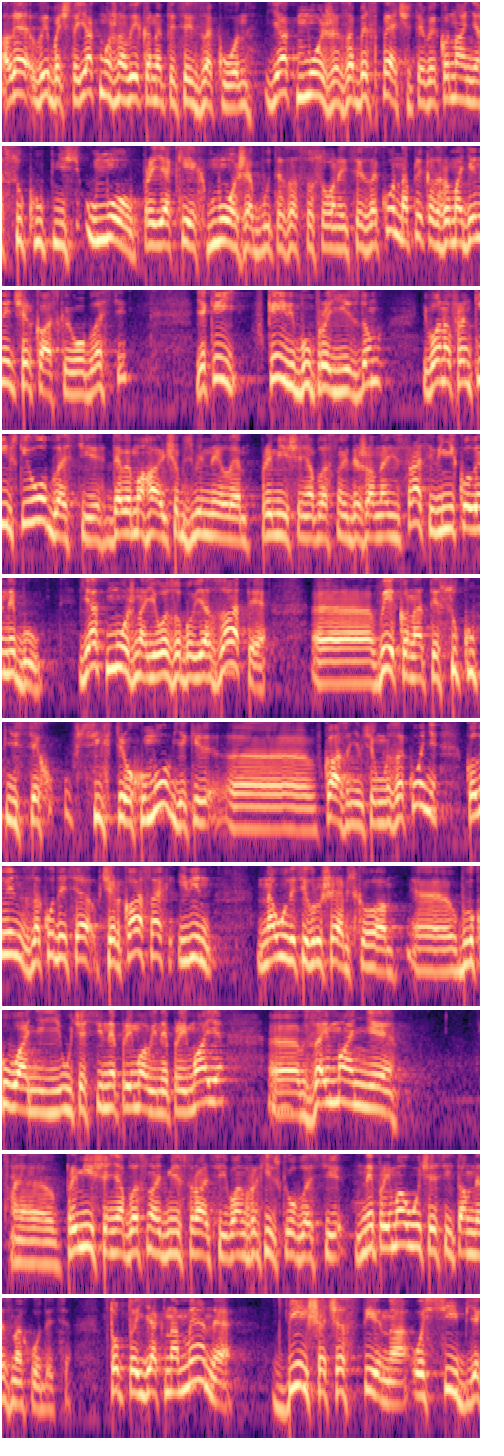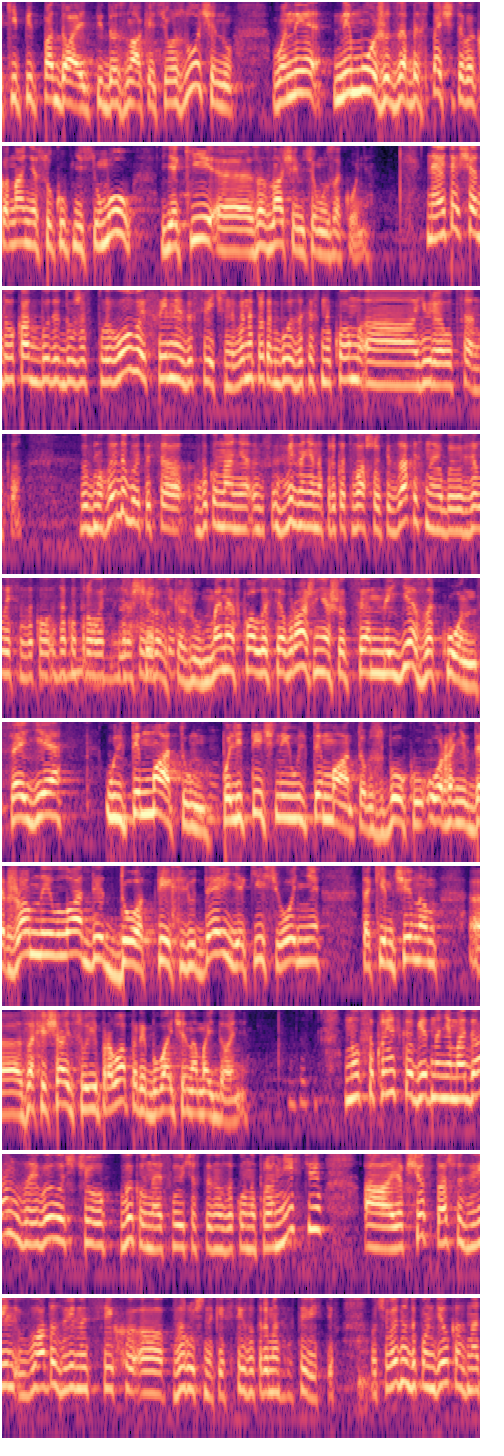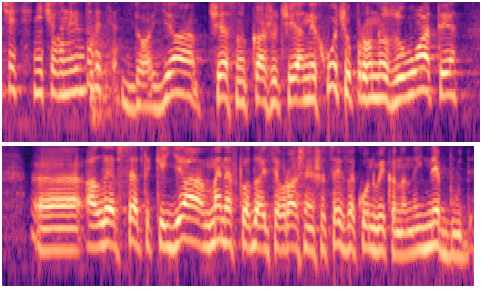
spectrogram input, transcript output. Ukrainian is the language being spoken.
Але вибачте, як можна виконати цей закон? Як може забезпечити виконання сукупність умов, при яких може бути застосований цей закон, наприклад, громадянин Черкаської області, який в Києві був проїздом, Івано-Франківській області, де вимагають, щоб звільнили приміщення обласної державної адміністрації, він ніколи не був. Як можна його зобов'язати е, виконати сукупність цих всіх трьох умов, які е, вказані в цьому законі, коли він знаходиться в Черкасах і він на вулиці Грушевського е, в блокуванні її участі не приймав і не приймає, е, в займанні е, приміщення обласної адміністрації Івано-Франківської області не приймав участі і там не знаходиться. Тобто, як на мене, більша частина осіб, які підпадають під ознаки цього злочину, вони не можуть забезпечити виконання сукупність умов, які е, зазначені в цьому законі. Навіть якщо адвокат буде дуже впливовий, сильний, досвідчений. Ви, наприклад, були захисником е, Юрія Луценка. Ви б могли добитися виконання звільнення, наприклад, вашого підзахисного, аби ви взялися за, ко- за котрогось Я ще раз кажу, в мене склалося враження, що це не є закон, це є ультиматум, політичний ультиматум з боку органів державної влади до тих людей, які сьогодні таким чином е, захищають свої права, перебуваючи на майдані. Ну, Всеукраїнське об'єднання Майдан заявило, що виконає свою частину закону про амністію. А якщо спершу звіль... влада звільнить всіх е, заручників, всіх затриманих активістів, очевидно, до понеділка, значить, нічого не відбудеться. Да, я, чесно кажучи, я не хочу прогнозувати, але все-таки я, в мене складається враження, що цей закон виконаний не буде.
